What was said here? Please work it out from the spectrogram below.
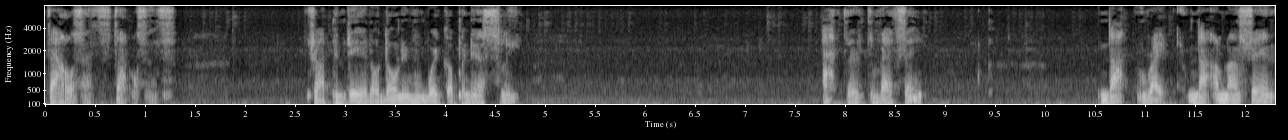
thousands, thousands, dropping dead or don't even wake up in their sleep after the vaccine. Not right, not, I'm not saying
